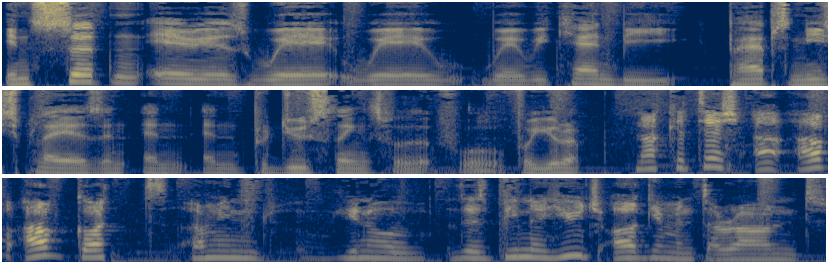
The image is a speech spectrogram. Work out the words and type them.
in certain areas where where where we can be perhaps niche players and, and, and produce things for for for Europe. Now, Katesh, I've I've got. I mean, you know, there's been a huge argument around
